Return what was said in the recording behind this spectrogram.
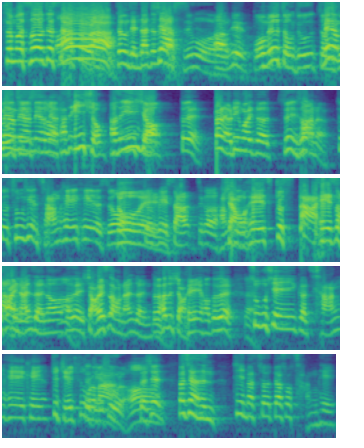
什么时候就刹住了，哦这种简单，对不对？吓死我了！啊你我没有种族，没有没有没有没有没有，哦他是英雄，他是英雄，对。当然有另外一个，所以你说呢？就出现长黑 K 的时候，对就被杀这个行情小黑就是大黑是坏男人哦，对不对？小黑是好男人，对，他是小黑哈，对不对对？出现一个长黑 K 就结束了嘛？就结束了哦对，现在但现在很，现在不要说不要说长黑，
